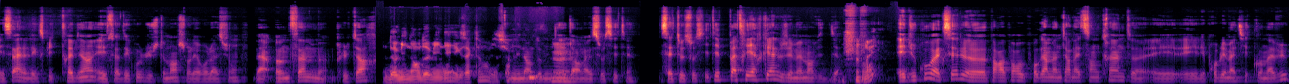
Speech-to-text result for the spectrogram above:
Et ça, elle l'explique très bien et ça découle justement sur les relations ben, homme-femme plus tard, Dominant, dominé, exactement, bien sûr. dominant-dominé Mm. dans la société. Cette société patriarcale, j'ai même envie de dire. Et du coup, Axel, euh, par rapport au programme Internet sans crainte euh, et, et les problématiques qu'on a vues,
